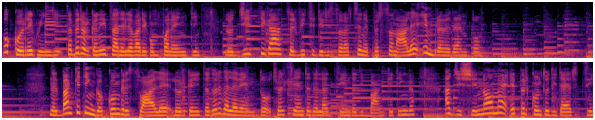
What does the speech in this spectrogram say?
Occorre quindi saper organizzare le varie componenti, logistica, servizi di ristorazione personale in breve tempo. Nel banqueting congressuale, l'organizzatore dell'evento, cioè il cliente dell'azienda di banqueting, agisce in nome e per conto di terzi,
